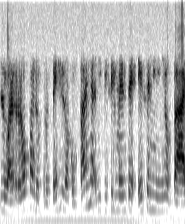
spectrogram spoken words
lo arropa, lo protege, lo acompaña, difícilmente ese niño va a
